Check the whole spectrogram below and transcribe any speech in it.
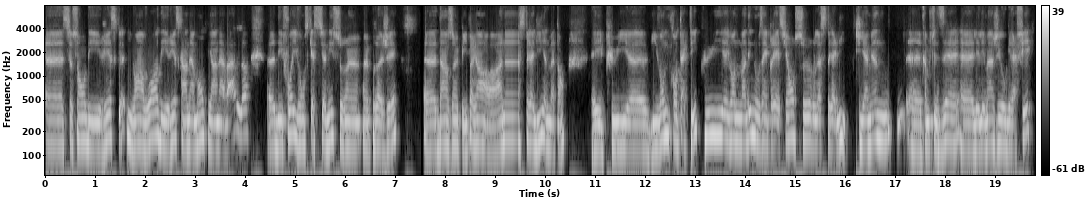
ce sont des risques, ils vont avoir des risques en amont et en aval. Des fois, ils vont se questionner sur un projet dans un pays, par exemple en Australie, admettons. Et puis, euh, ils vont nous contacter, puis ils vont demander nos impressions sur l'Australie, qui amène, euh, comme je te disais, euh, l'élément géographique.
